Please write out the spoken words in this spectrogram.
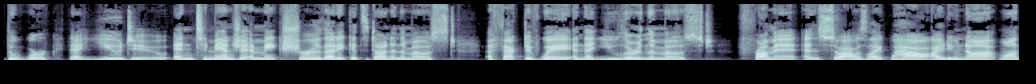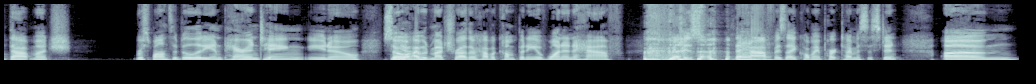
the work that you do and to manage it and make sure that it gets done in the most effective way and that you learn the most from it. And so I was like, wow, I do not want that much responsibility in parenting, you know. So Yeah. I would much rather have a company of one and a half, which is the half as I call my part-time assistant. Um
